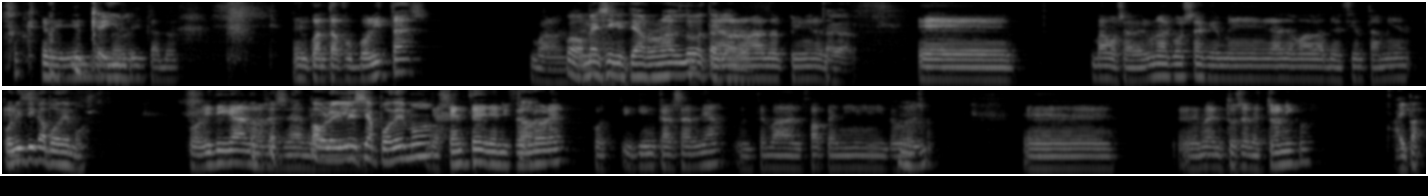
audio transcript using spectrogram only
Increíble. 2014. En cuanto a futbolistas, bueno, Bueno, Messi, Cristiano Ronaldo, está Cristiano claro. Ronaldo el primero. Está claro. Eh, vamos a ver, una cosa que me ha llamado la atención también. es- Política Podemos. política, no sé si sea de, Pablo Iglesias Podemos. de gente, Jennifer Claro. Lawrence pues, y Kim Kardashian, el tema del Fapen y todo eso. Eh, elementos electrónicos, iPad.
